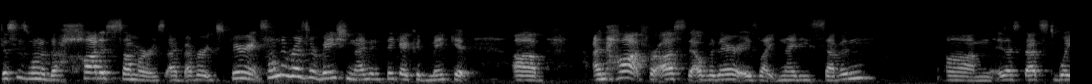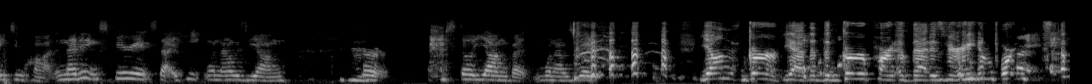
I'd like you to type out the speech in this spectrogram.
this is one of the hottest summers I've ever experienced on the reservation. I didn't think I could make it. Uh, and hot for us over there is like 97. Um, that's that's way too hot. And I didn't experience that heat when I was young. Mm-hmm. Or I'm still young, but when I was way younger, yeah, the, the gur part of that is very important. Right.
